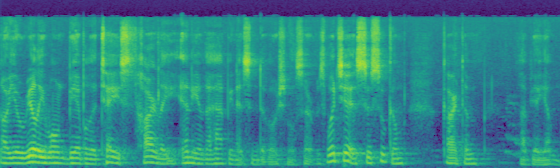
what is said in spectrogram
or you really won't be able to taste hardly any of the happiness in devotional service, which is susukham kartum avyayam.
